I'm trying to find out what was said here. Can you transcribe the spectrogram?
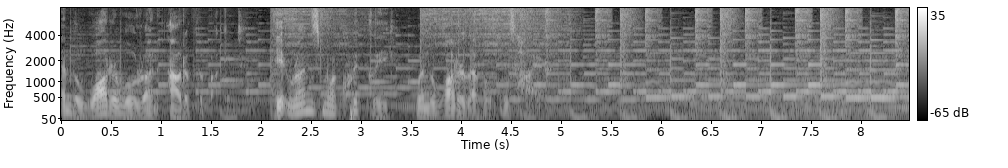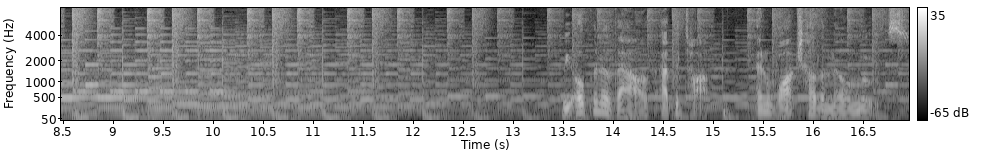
and the water will run out of the bucket. It runs more quickly when the water level is higher. We open a valve at the top and watch how the mill moves.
